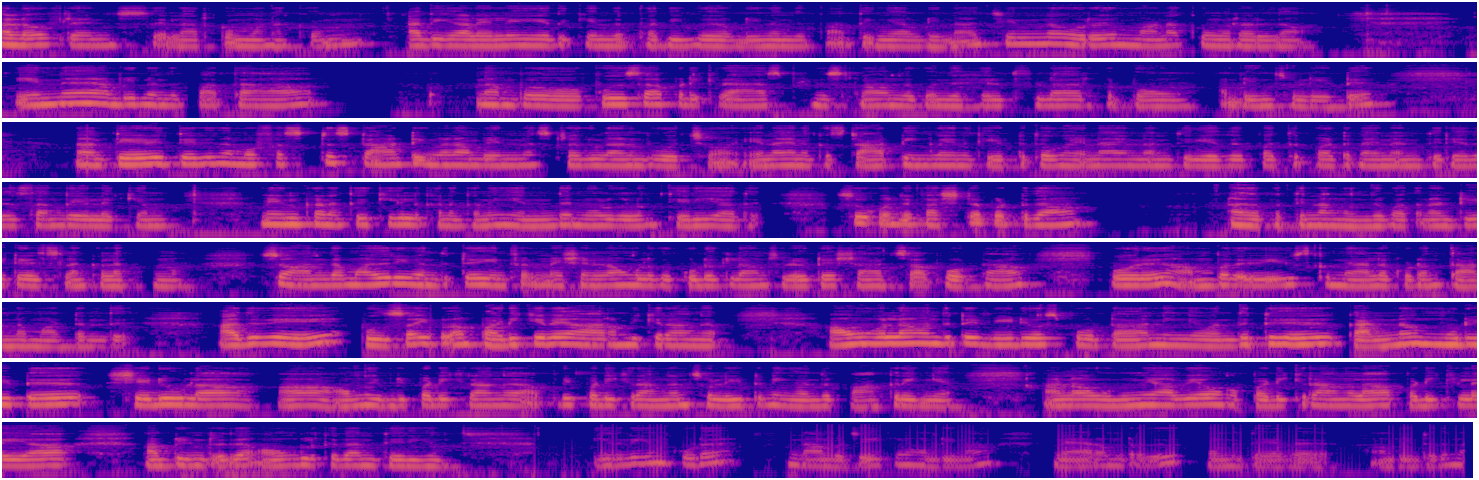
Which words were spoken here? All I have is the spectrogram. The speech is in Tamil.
ஹலோ ஃப்ரெண்ட்ஸ் எல்லாருக்கும் வணக்கம். அதிகாலையில் எதுக்கு இந்த பதிவு அப்படின்னு வந்து பார்த்தீங்க அப்படின்னா சின்ன ஒரு மனக்குமுறல் தான். என்ன அப்படின்னு வந்து பார்த்தா நம்ம புதுசாக படிக்கிற ஆஸ்பிரண்ட்ஸ்க்கெலாம் வந்து கொஞ்சம் ஹெல்ப்ஃபுல்லாக இருக்கட்டும் அப்படின்னு சொல்லிட்டு நான் தேடி தேடி நம்ம ஃபஸ்ட்டு ஸ்டார்டிங்கில் நம்ம என்ன ஸ்ட்ரகிள் அனுபவித்தோம் ஏன்னா எனக்கு ஸ்டார்டிங்கில் எனக்கு எட்டு தொகை என்ன என்னன்னு தெரியாது பத்து பாட்டுனா என்னன்னு தெரியாது சங்க இலக்கியம் மேல் கணக்கு கீழ்கணக்குன்னு எந்த நூல்களும் தெரியாது. ஸோ கொஞ்சம் கஷ்டப்பட்டு தான் அதை பற்றி நாங்கள் வந்து பார்த்தோன்னா டீட்டெயில்ஸ்லாம் கலெக்ட் பண்ணோம். ஸோ அந்த மாதிரி வந்துட்டு இன்ஃபர்மேஷன்லாம் உங்களுக்கு கொடுக்கலான்னு சொல்லிட்டு ஷார்ட்ஸாக போட்டால் ஒரு ஐம்பது வியூஸ்க்கு மேலே கூட தாண்ட மாட்டேங்குது அதுவே புதுசாக இப்போ தான் படிக்கவே ஆரம்பிக்கிறாங்க. அவங்கெல்லாம் வந்துட்டு வீடியோஸ் போட்டால் நீங்கள் வந்துட்டு கண்ணை மூடிட்டு ஷெடியூலா ஆ அவங்க இப்படி படிக்கிறாங்க அப்படி படிக்கிறாங்கன்னு சொல்லிட்டு நீங்கள் வந்து பார்க்குறீங்க ஆனால் உண்மையாகவே அவங்க படிக்கிறாங்களா படிக்கலையா அப்படின்றது அவங்களுக்கு தான் தெரியும். இதுலேயும் கூட நாம் ஜெயிக்கணும் அப்படின்னா நேரம்ன்றது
